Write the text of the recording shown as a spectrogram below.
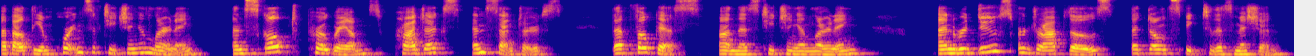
about the importance of teaching and learning and sculpt programs, projects, and centers that focus on this teaching and learning and reduce or drop those that don't speak to this mission.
